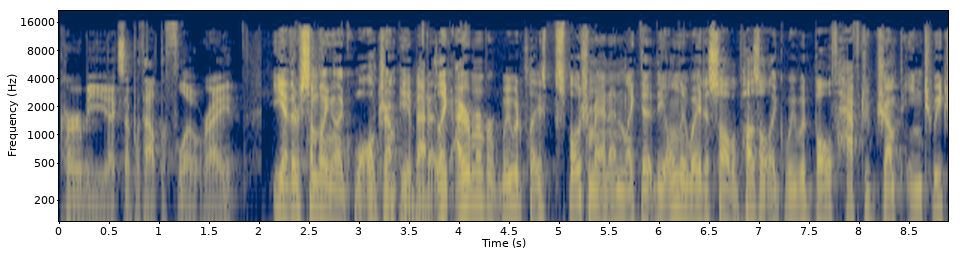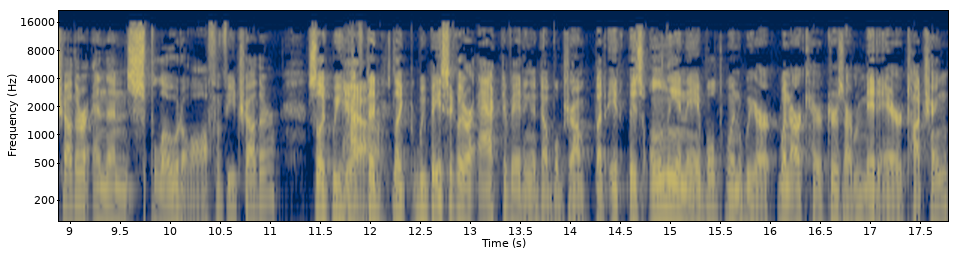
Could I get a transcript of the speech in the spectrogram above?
Kirby, except without the float, right? Yeah, there's something like wall jumpy about it. Like I remember we would play Explosion Man, and like the the only way to solve a puzzle, like we would both have to jump into each other and then explode off of each other. So like we have to like we basically are activating a double jump, but it is only enabled when we are when our characters are mid air touching,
